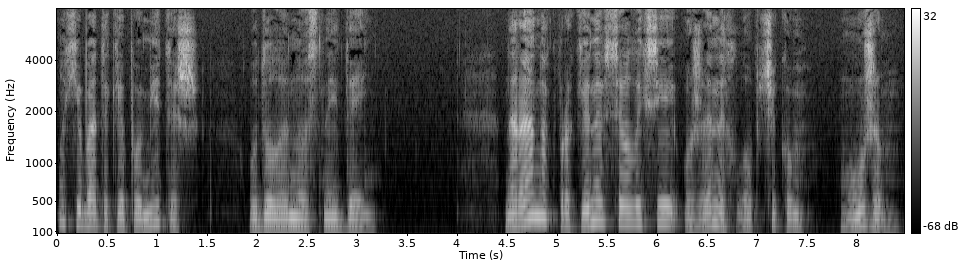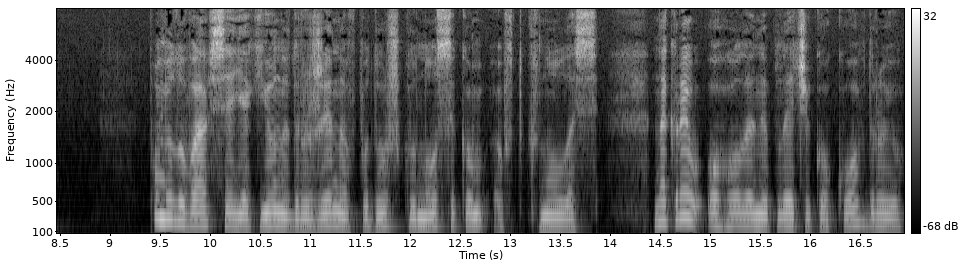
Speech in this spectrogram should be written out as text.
ну хіба таке помітиш у доленосний день? На ранок прокинувся Олексій уже не хлопчиком, мужем. Помилувався, як юна дружина в подушку носиком вткнулась, накрив оголене плечико ковдрою,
